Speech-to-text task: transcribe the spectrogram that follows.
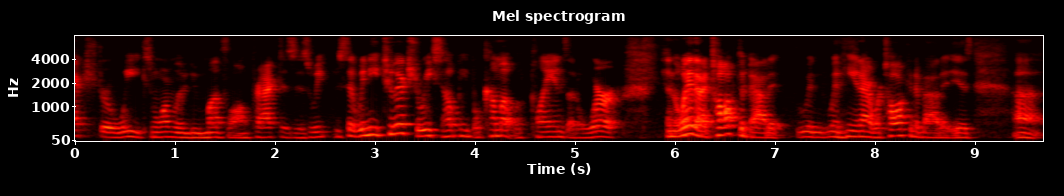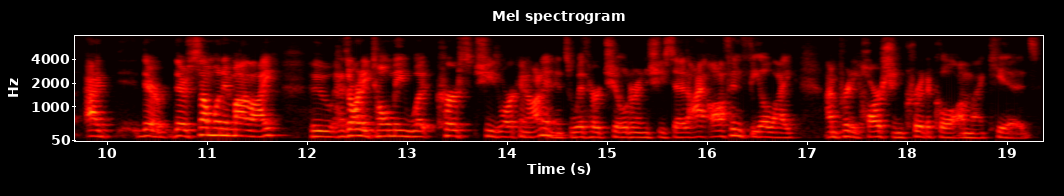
extra weeks. Normally we do month long practices. We said we need two extra weeks to help people come up with plans that'll work. And the way that I talked about it when, when he and I were talking about it is, uh, I there there's someone in my life who has already told me what curse she's working on, and it's with her children. She said, I often feel like I'm pretty harsh and critical on my kids.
